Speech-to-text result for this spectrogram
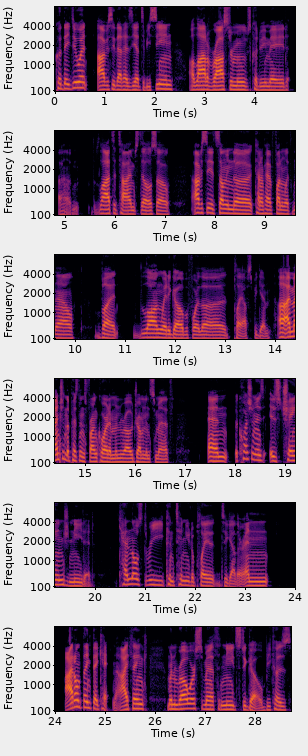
could they do it obviously that has yet to be seen a lot of roster moves could be made um, lots of time still so obviously it's something to kind of have fun with now but long way to go before the playoffs begin. Uh, I mentioned the Pistons front court and Monroe, Drummond, and Smith. And the question is is change needed? Can those three continue to play together? And I don't think they can. I think Monroe or Smith needs to go because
